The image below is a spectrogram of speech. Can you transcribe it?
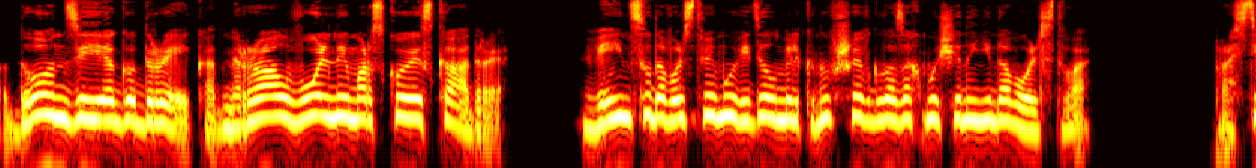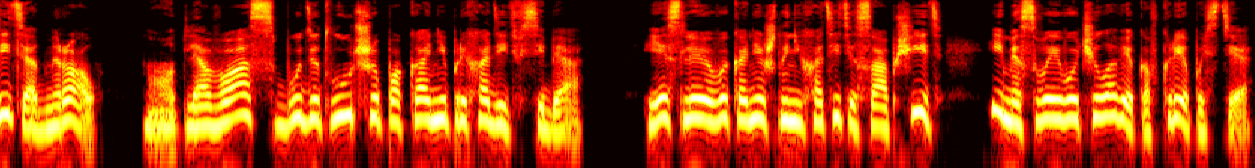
Дон Диего Дрейк, адмирал вольной морской эскадры. Вейн с удовольствием увидел мелькнувшее в глазах мужчины недовольство. «Простите, адмирал, но для вас будет лучше пока не приходить в себя. Если вы, конечно, не хотите сообщить имя своего человека в крепости.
